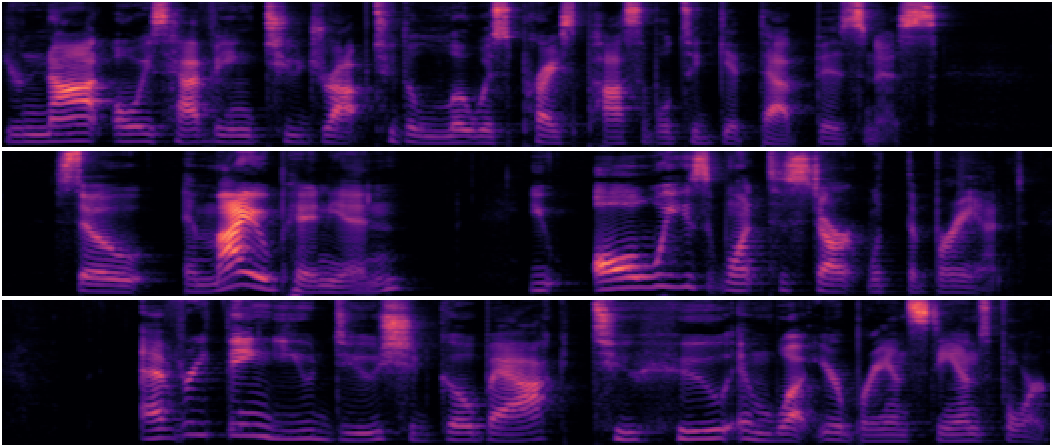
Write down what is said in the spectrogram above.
You're not always having to drop to the lowest price possible to get that business. So, in my opinion, you always want to start with the brand. Everything you do should go back to who and what your brand stands for.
